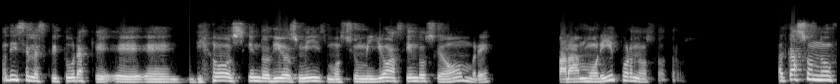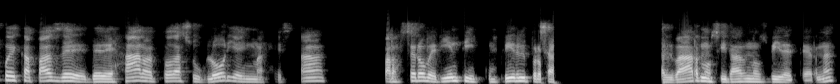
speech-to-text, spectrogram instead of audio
¿No dice la escritura que eh, eh, Dios, siendo Dios mismo, se humilló haciéndose hombre para morir por nosotros? ¿Acaso no fue capaz de, dejar toda su gloria y majestad para ser obediente y cumplir el proceso, salvarnos y darnos vida eterna?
